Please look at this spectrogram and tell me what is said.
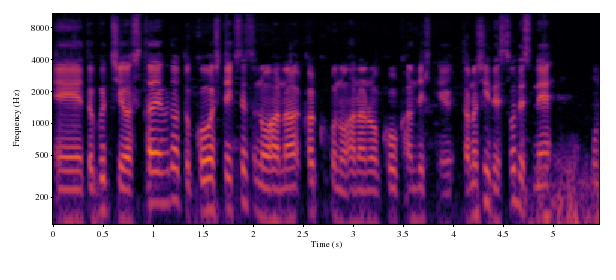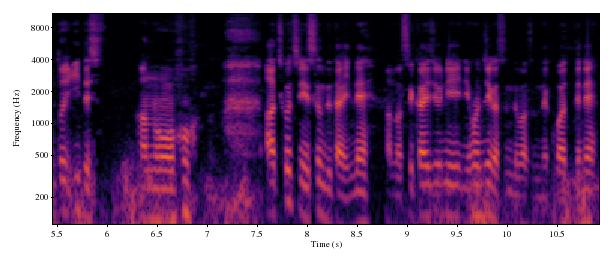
えっ、ー、と、グッチはスタイフだとこうして季節のお花、各国のお花の交換できて楽しいです。そうですね。本当にいいです。あの、あちこちに住んでたりね、あの、世界中に日本人が住んでますんで、こうやってね、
